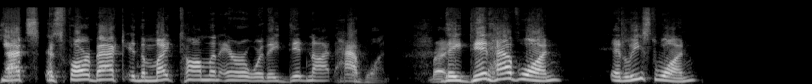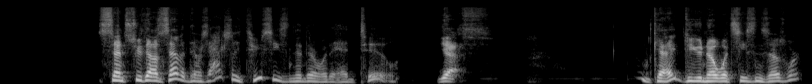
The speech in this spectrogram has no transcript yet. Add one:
That's as far back in the Mike Tomlin era where they did not have one. Right. They did have one, at least one, since 2007. There was actually two seasons in there where they had two. Yes. Okay. Do you know what seasons those were?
